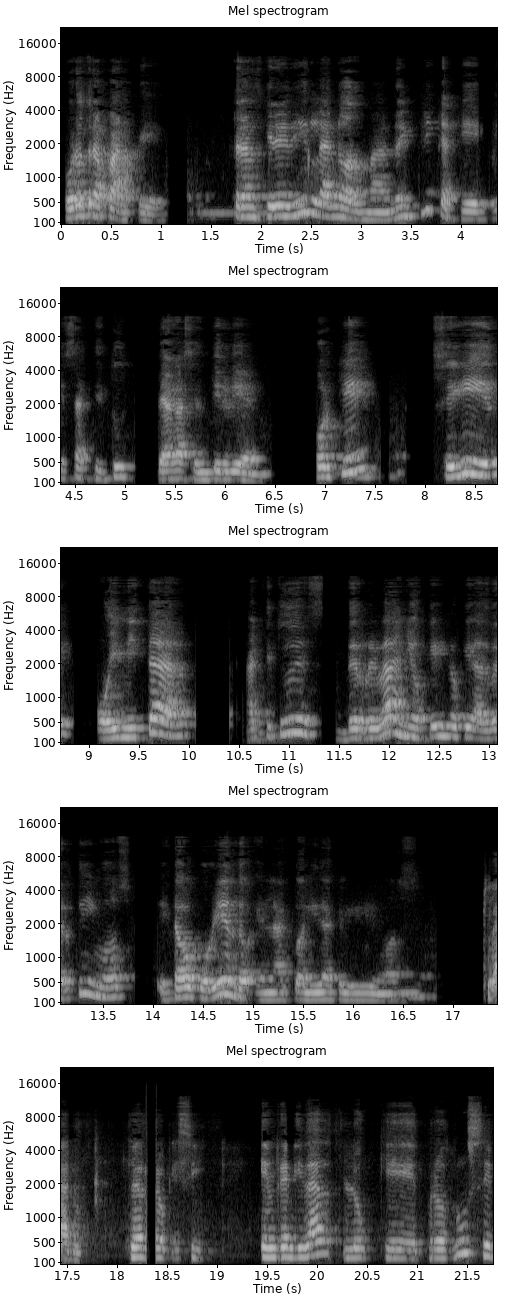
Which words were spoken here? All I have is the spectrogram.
por otra parte, transgredir la norma no implica que esa actitud te haga sentir bien. ¿Por qué seguir o imitar actitudes de rebaño, que es lo que advertimos está ocurriendo en la actualidad que vivimos? Claro, claro que sí. En realidad lo que produce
